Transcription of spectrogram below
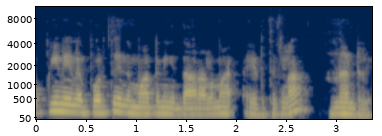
ஒப்பீனியனை பொறுத்து இந்த மாட்டை நீங்கள் தாராளமாக எடுத்துக்கலாம். நன்றி.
